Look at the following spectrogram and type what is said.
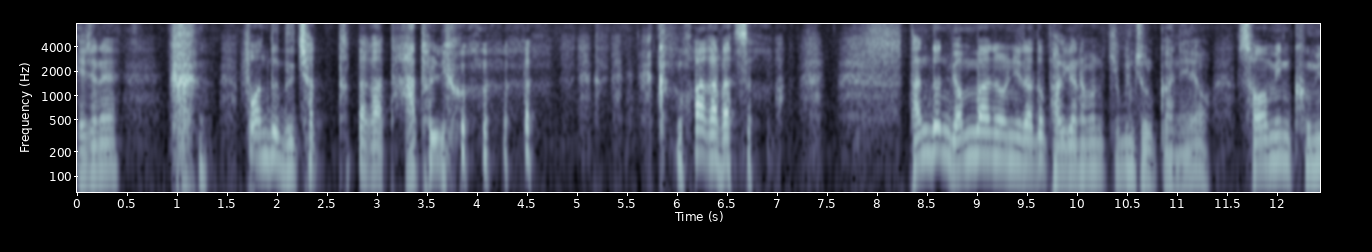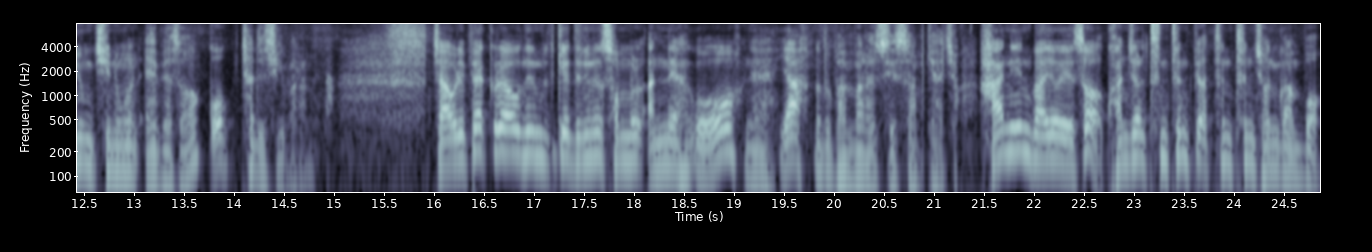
예전에 그 펀드 늦춰 텄다가 다 털리고 그 화가 났어. 단돈 몇만 원이라도 발견하면 기분 좋을 거 아니에요. 서민금융진흥원 앱에서 꼭 찾으시기 바랍니다. 자, 우리 백그라운드님들께 드리는 선물 안내하고, 네, 야, 너도 반말할 수 있어. 함께 하죠. 한인바이오에서 관절 튼튼 뼈 튼튼 전관보,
